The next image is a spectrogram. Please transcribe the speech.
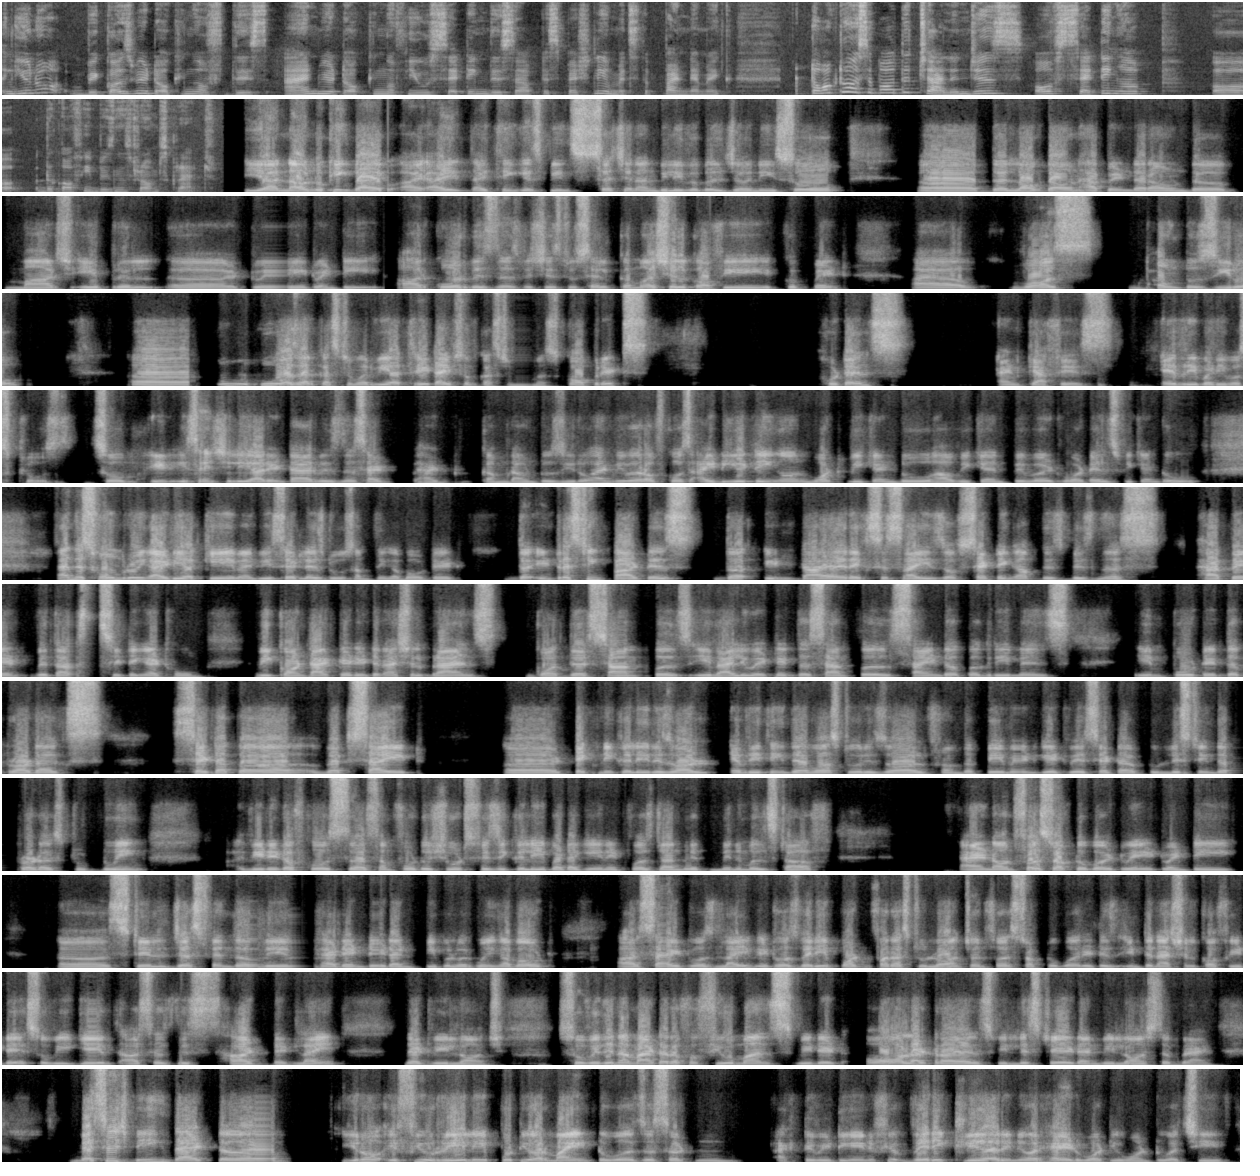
You know, because we're talking of this and we're talking of you setting this up, especially amidst the pandemic, talk to us about the challenges of setting up uh, the coffee business from scratch. Yeah, now looking back, I, I, I think it's been such an unbelievable journey. So uh, the lockdown happened around uh, March, April uh, 2020. Our core business, which is to sell commercial coffee equipment, uh, was down to zero. Uh, who, who was our customer? We had three types of customers corporates, hotels, and cafes. Everybody was closed. So essentially our entire business had had come down to zero. And we were of course ideating on what we can do how we can pivot what else we can do. And this home brewing idea came and we said let's do something about it. The interesting part is the entire exercise of setting up this business happened with us sitting at home. We contacted international brands got their samples evaluated the samples signed up agreements imported the products, set up a website, uh, technically resolved everything there was to resolve from the payment gateway setup to listing the products to doing. We did, of course, uh, some photo shoots physically, but again, it was done with minimal staff. And on 1st October 2020, uh, still just when the wave had ended and people were going about, our site was live. It was very important for us to launch on 1st October. It is International Coffee Day. So we gave ourselves this hard deadline that we launch. So within a matter of a few months, we did all our trials, we listed and we launched the brand. Message being that, uh, you know, if you really put your mind towards a certain activity and if you're very clear in your head what you want to achieve,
